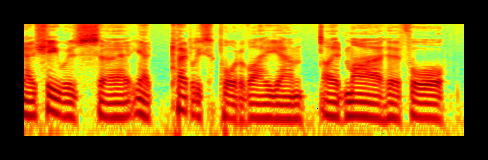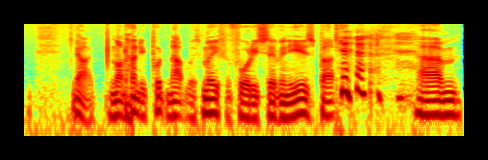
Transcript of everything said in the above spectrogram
you know she was uh, you know totally supportive. I um, I admire her for you know not only putting up with me for forty seven years, but um,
